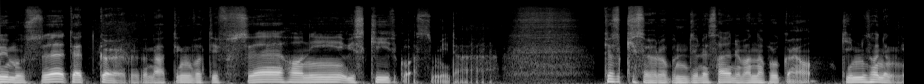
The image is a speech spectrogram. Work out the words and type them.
올리무스의 That Girl 그리고 Nothing But Thiefs의 Honey Whiskey 듣고 왔습니다. 계속해서 여러분들의 사연을 만나볼까요? 김선영님,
